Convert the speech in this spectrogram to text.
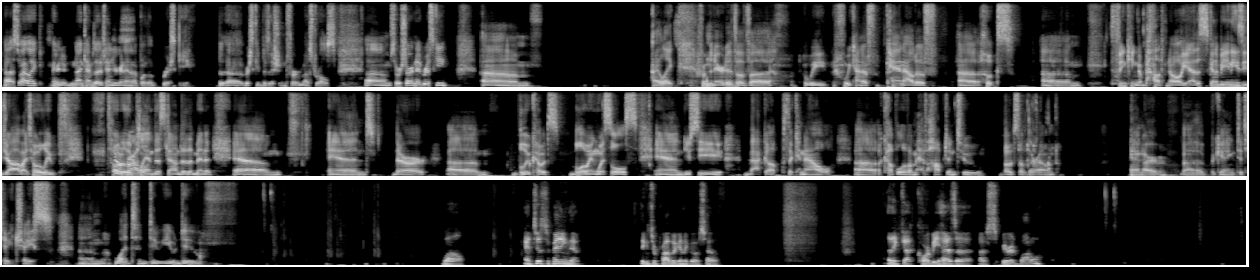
Uh, so I like I mean, nine times out of ten, you're going to end up with a risky, uh, risky position for most rolls. Um, so we're starting at risky. Um, I like from the narrative of uh, we we kind of pan out of uh, Hook's um, thinking about oh yeah this is going to be an easy job. I totally totally problem. planned this down to the minute. Um, and there are um, blue coats blowing whistles, and you see back up the canal. Uh, a couple of them have hopped into boats of their own and are uh, beginning to take chase. Um, what do you do? Well, anticipating that things are probably going to go south, I think uh, Corby has a, a spirit bottle.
